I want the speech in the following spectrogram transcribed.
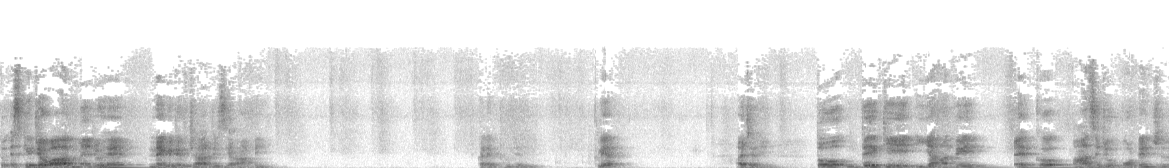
तो इसके जवाब में जो है नेगेटिव चार्जेस यहाँ पे कलेक्ट हो जाएगी। क्लियर अच्छा जी। तो देखिए, यहाँ पे एक पॉजिटिव पोटेंशियल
